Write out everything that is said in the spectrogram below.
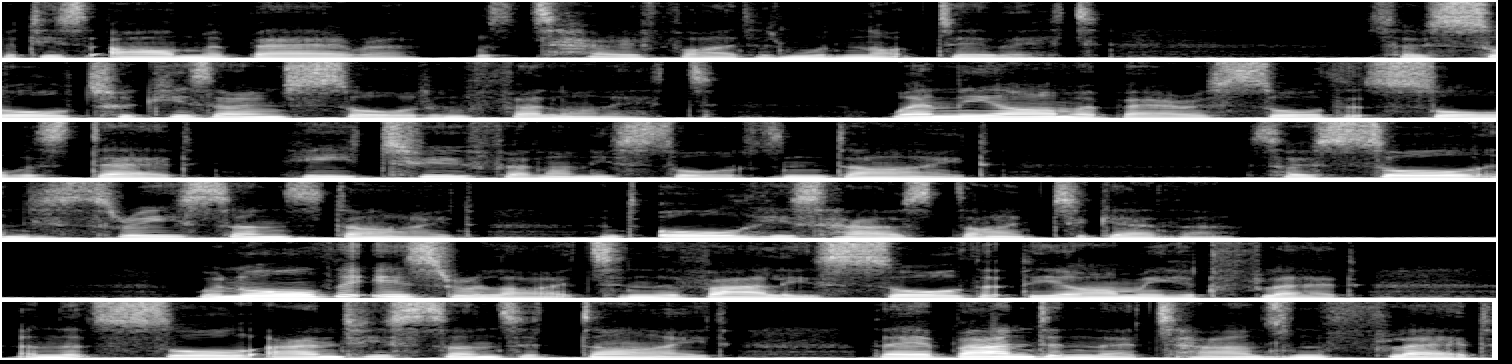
But his armour bearer was terrified and would not do it. So Saul took his own sword and fell on it. When the armour bearer saw that Saul was dead, he too fell on his sword and died. So Saul and his three sons died, and all his house died together. When all the Israelites in the valley saw that the army had fled, and that Saul and his sons had died, they abandoned their towns and fled,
